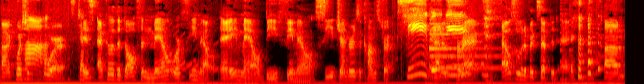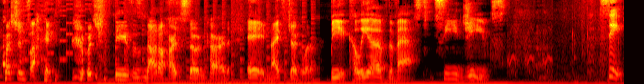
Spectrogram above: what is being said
Uh, question Ah, four. step- Is Ecco the Dolphin male or female? A. Male. B. Female. C. Gender is a construct. C, baby. That is correct. I also would have accepted A. Um, question five. Which of these is not a Hearthstone card? A. Knife Juggler. B. Kalia of the Vast. C. Jeeves. C.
